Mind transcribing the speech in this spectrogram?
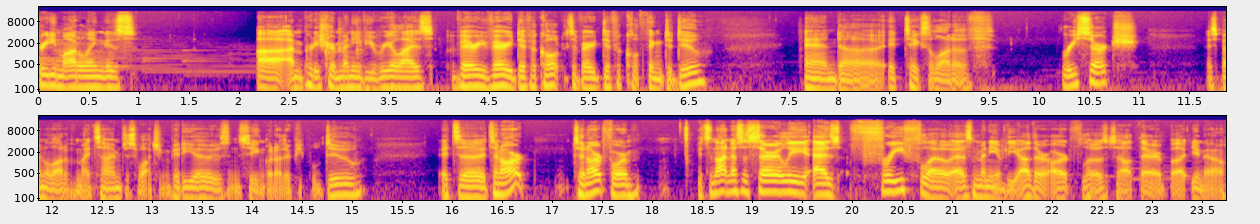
3D modeling is, uh, I'm pretty sure many of you realize, very, very difficult. It's a very difficult thing to do. And uh, it takes a lot of research. I spend a lot of my time just watching videos and seeing what other people do. It's a, it's an art. It's an art form. It's not necessarily as free flow as many of the other art flows out there, but you know,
